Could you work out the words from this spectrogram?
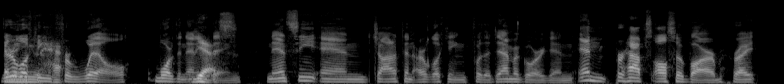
They're looking ha- for Will more than anything. Yes. Nancy and Jonathan are looking for the Demogorgon and perhaps also Barb, right,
